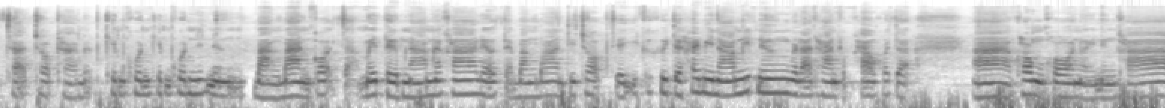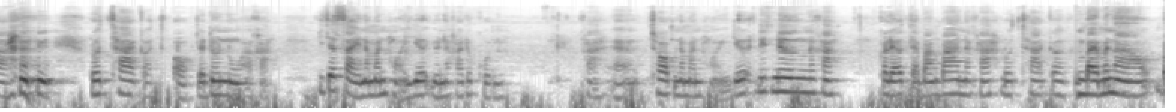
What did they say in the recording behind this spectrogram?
สชาติชอบทานแบบเข้มข้นเข้มข้นนิดนึง บางบ้านก็จะไม่เติมน้ำนะคะ แล้วแต่บางบ้านที่ชอบจะอีกก็คือจะให้มีน้ำนิดนึง เวลาทานกับข้าวก็จะอ่าคล่องคอหน่อยนึงค่ะ รสชาติก็ออกจะนัวๆค่ะ ที่จะใส่น้ำมันหอยเยอะอยู่นะคะ ทุกคนค่ะชอบน้ำมันหอยเยอะนิดนึงนะคะ ก็แล้วแต่บางบ้านนะคะ รสชาติก็ใบมะนาวใบ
